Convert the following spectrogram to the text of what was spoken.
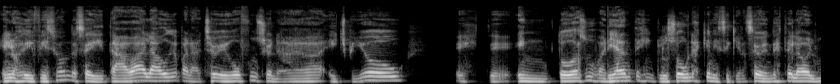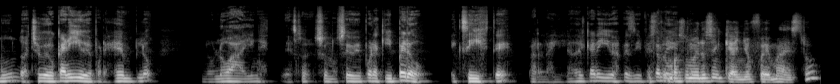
en, los edificios donde se editaba el audio para HBO funcionaba HBO, este, en todas sus variantes, incluso unas que ni siquiera se ven de este lado del mundo, HBO Caribe, por ejemplo, no lo hay, eso, eso no se ve por aquí, pero existe para las islas del Caribe específicamente. ¿Esto más o menos en qué año fue, maestro?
